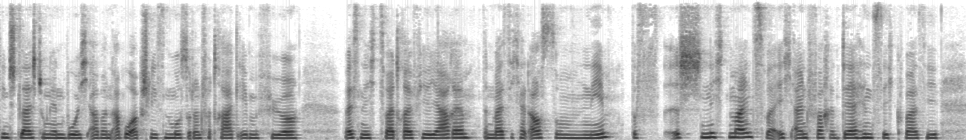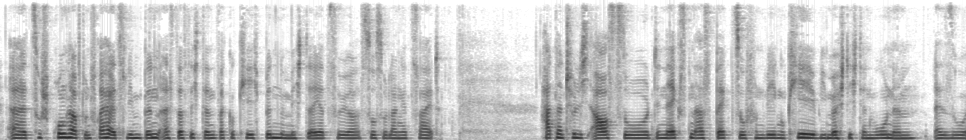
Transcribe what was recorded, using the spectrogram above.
Dienstleistungen, wo ich aber ein Abo abschließen muss oder einen Vertrag eben für, weiß nicht, zwei, drei, vier Jahre, dann weiß ich halt auch so, nee, das ist nicht meins, weil ich einfach in der Hinsicht quasi äh, zu sprunghaft und freiheitsliebend bin, als dass ich dann sage, okay, ich binde mich da jetzt für so, so lange Zeit hat natürlich auch so den nächsten Aspekt, so von wegen, okay, wie möchte ich denn wohnen? Also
